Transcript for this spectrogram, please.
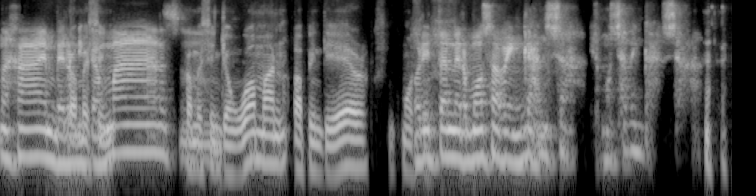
ajá, en Verónica Promising- Mars, Promising Young Woman, Up in the Air. ahorita en Hermosa Venganza, Hermosa Venganza.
